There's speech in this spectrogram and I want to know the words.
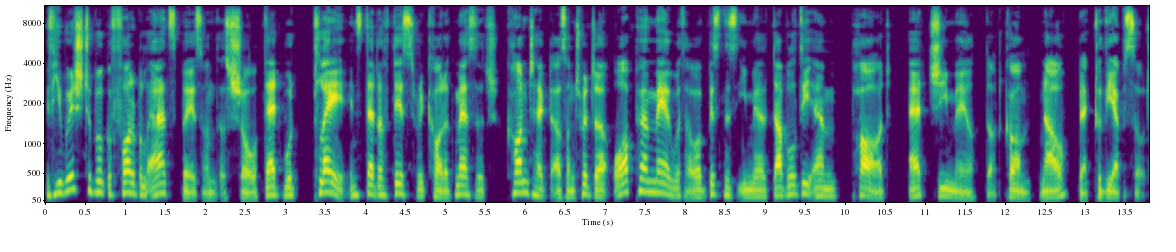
If you wish to book affordable ad space on this show that would play instead of this recorded message, contact us on Twitter or per mail with our business email doubledmpod at gmail.com. Now, back to the episode.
